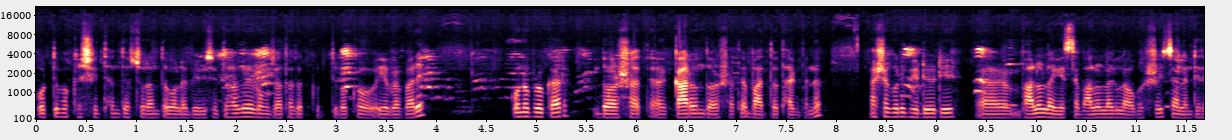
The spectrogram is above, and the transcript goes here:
কর্তৃপক্ষের সিদ্ধান্ত চূড়ান্ত বলে বিবেচিত হবে এবং যথাযথ কর্তৃপক্ষ এ ব্যাপারে কোনো প্রকার দর্শাতে কারণ দর্শাতে বাধ্য থাকবে না। আশা করি ভিডিওটি ভালো লেগেছে ভালো লাগলে অবশ্যই চ্যানেলটি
